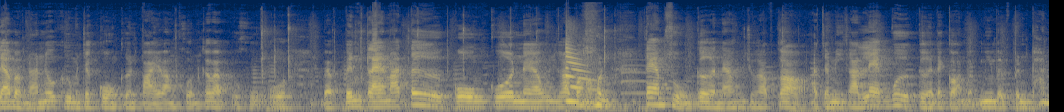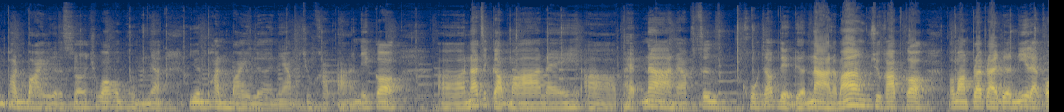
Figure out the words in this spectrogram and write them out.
แล้วแบบนั้นก็คือมันจะโกงเกินไปบางคนก็แบบโอ้โหแบบเป็นแกลนมาสเตอร์โกงเกินนะครับบางคน แต้มสูงเกินนะคุณผู้ชมครับก็อาจจะมีการแลกเวอร์เกินแต่ก่อนแบบมีแบบเป็นพันพันใบเลยเฉพาะของผมเนี่ยยืนพันใบเลยนะครับคุณผู้ชมครับอ่านี่ก็น่าจะกลับมาในอ่าแพทหน้านะครับ ซึ่งคงจะอัปเดตเดือนหน้าแหละมั้งคุณผู้ชมครับก็ประมาณปลายปลายเดือนนี้แหละก็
